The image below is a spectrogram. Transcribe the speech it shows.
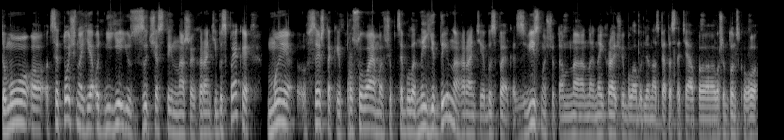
Тому це точно є однією з частин наших гарантій безпеки. Ми все ж таки просуваємо, щоб це була не єдина гарантія безпеки. Звісно, що там на, на найкращою була б для нас п'ята стаття е, Вашингтонського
